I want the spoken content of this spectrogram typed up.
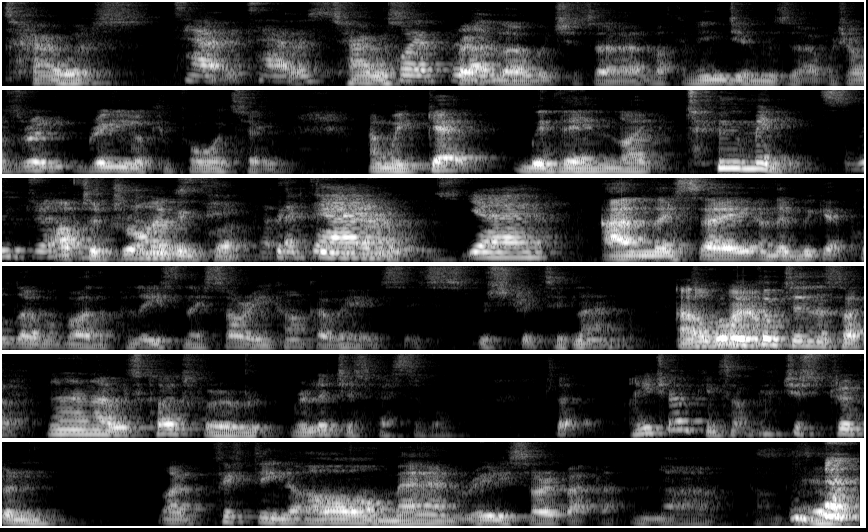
Taos. Tower, towers. Taos Pueblo. Pueblo, which is a, like an Indian reserve, which I was really really looking forward to. And we get within like two minutes drove after driving for a 15 hours. Yeah. And they say, and then we get pulled over by the police, and they sorry, you can't go here. It's, it's restricted land. Oh, so when we come to them, it's like, no, no, no, it's closed for a re- religious festival. It's like, are you joking? It's like, we've just driven like fifteen. Oh man, really sorry about that. No, can't go.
